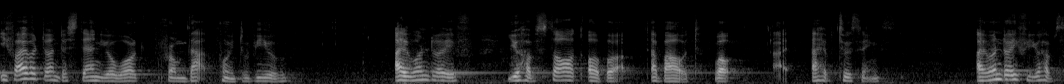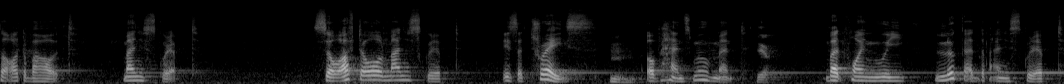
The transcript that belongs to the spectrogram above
if I were to understand your work from that point of view, I wonder if you have thought about, about well, I, I have two things. I wonder if you have thought about manuscript. So after all, manuscript is a trace Hmm. of hands movement. Yeah. But when we look at the manuscript,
